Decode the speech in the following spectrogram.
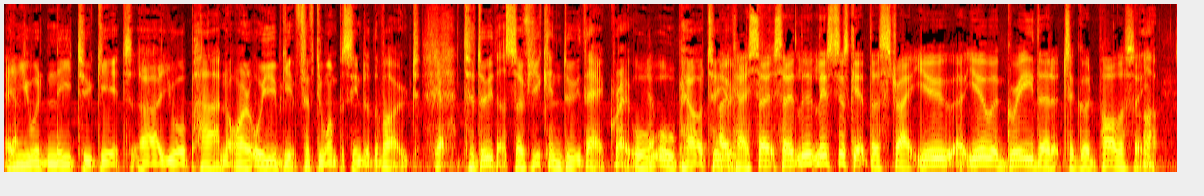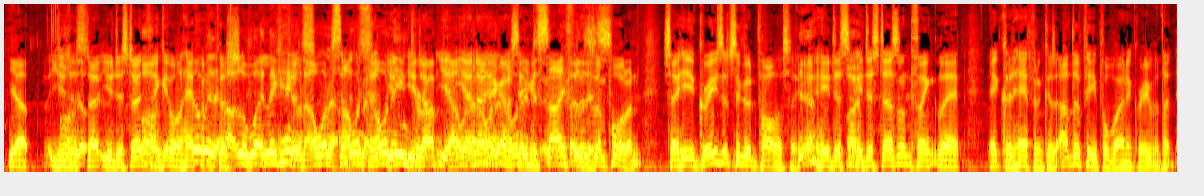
and you would need to get uh, your partner, or, or you get fifty-one percent of the vote Yep. to do this. So if you can do that, great. All, all power to you. Okay, so so let's just get this straight. You you agree that it's a good policy. Oh. Yeah. You just don't, you just don't Oh. think it will happen No, but, because uh, well, like, hang on, I wanna- I wanna- I wanna you- you interrupt you. I Yeah, wanna- no, I hang wanna- on I a second. decipher this is important. So he agrees it's a good policy. Yeah. He just I- he just doesn't think that it could happen because other people won't agree with it,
